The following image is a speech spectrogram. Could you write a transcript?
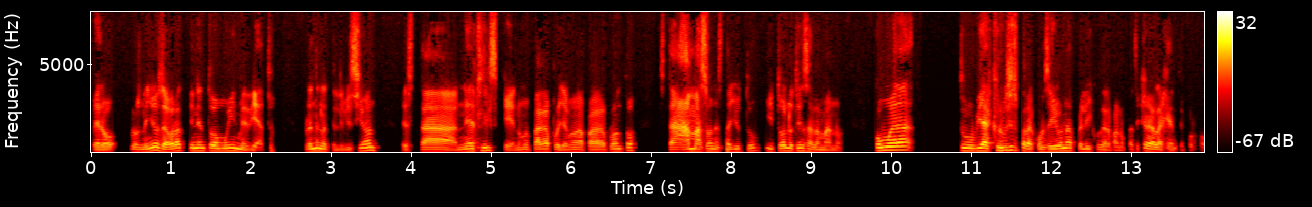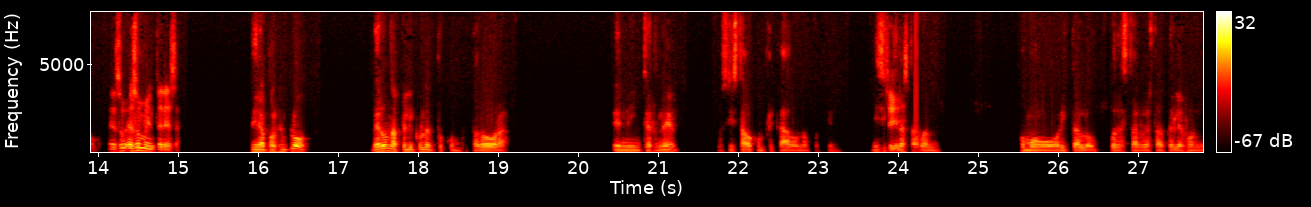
pero los niños de ahora tienen todo muy inmediato. Prenden la televisión, está Netflix, que no me paga, pero ya me va a pagar pronto, está Amazon, está YouTube, y todo lo tienes a la mano. ¿Cómo era tu via crucis para conseguir una película, hermano? Platícale a la gente, por favor. Eso, eso me interesa. Mira, por ejemplo, ver una película en tu computadora, en internet, pues sí estaba complicado, ¿no? Porque ni siquiera Sí. estaban como ahorita lo puede estar esta teléfono,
